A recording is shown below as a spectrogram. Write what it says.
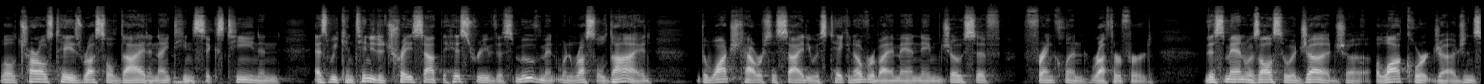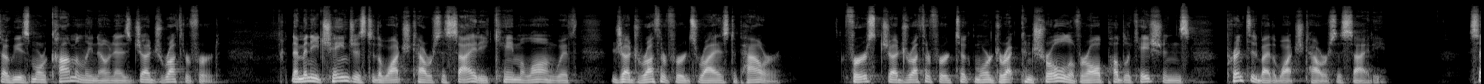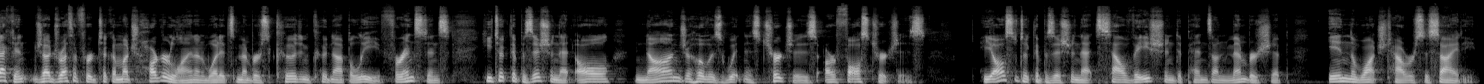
Well, Charles Taze Russell died in 1916, and as we continue to trace out the history of this movement, when Russell died, the Watchtower Society was taken over by a man named Joseph Franklin Rutherford. This man was also a judge, a, law court judge, and so he is more commonly known as Judge Rutherford. Now, many changes to the Watchtower Society came along with Judge Rutherford's rise to power. First, Judge Rutherford took more direct control over all publications printed by the Watchtower Society. Second, Judge Rutherford took a much harder line on what its members could and could not believe. For instance, he took the position that all non Jehovah's Witness churches are false churches. He also took the position that salvation depends on membership in the Watchtower Society.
